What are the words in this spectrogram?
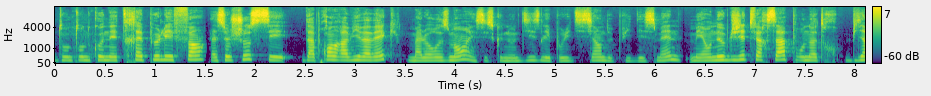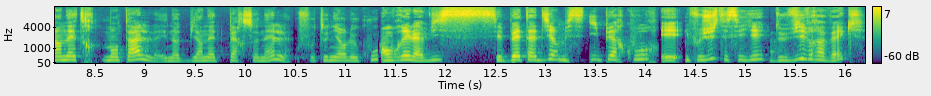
dont on ne connaît très peu les fins. La seule chose, c'est d'apprendre à vivre avec, malheureusement, et c'est ce que nous disent les politiciens depuis des semaines. Mais on est obligé de faire ça pour notre bien-être mental et notre bien-être personnel. Faut tenir le coup. En vrai, la vie, c'est bête à dire, mais c'est hyper court. Et il faut juste essayer de vivre avec.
